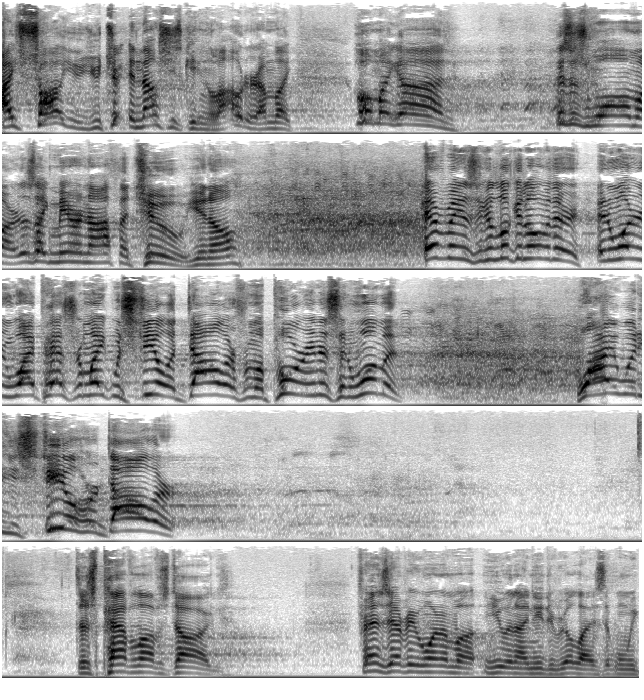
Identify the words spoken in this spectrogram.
I saw you, you took, and now she's getting louder. I'm like, oh my God. This is Walmart. This is like Maranatha too, you know? Everybody's looking over there and wondering why Pastor Mike would steal a dollar from a poor innocent woman. Why would he steal her dollar? There's Pavlov's dog. Friends, every one of you and I need to realize that when we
